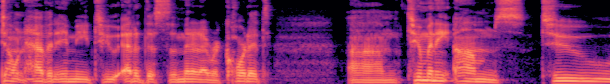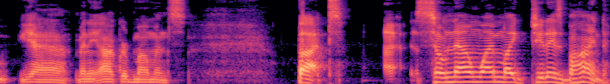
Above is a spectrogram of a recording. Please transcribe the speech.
don't have it in me to edit this the minute I record it. Um, too many ums, too yeah, many awkward moments. But uh, so now I'm like two days behind.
